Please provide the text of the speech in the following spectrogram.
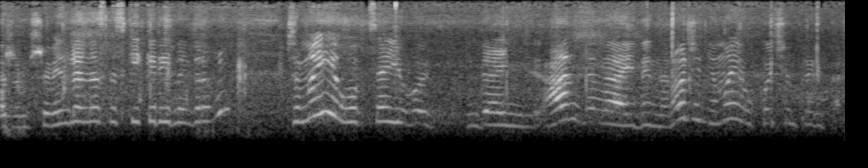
Кажемо, що він для нас наскільки рідний дорогий, що ми його в цей його день ангела і день народження, ми його хочемо привітати.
